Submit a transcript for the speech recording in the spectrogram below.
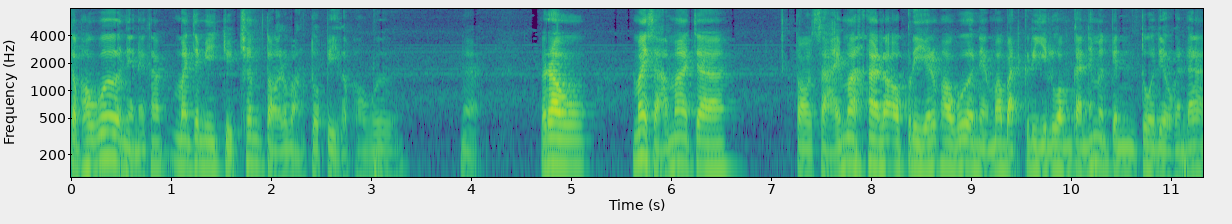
กับ power เนี่ยนะครับมันจะมีจุดเชื่อมต่อระหว่างตัวปรีกับ power นะเราไม่สามารถจะ ต่อสายมาแล้วเอาปรีและ power เนี่ยมาบัดกรีรวมกันให้มันเป็นตัวเดียวกันได้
